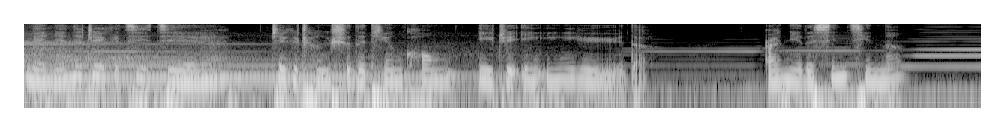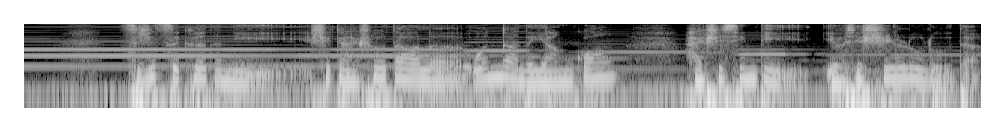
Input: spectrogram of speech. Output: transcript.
每年的这个季节，这个城市的天空一直阴阴郁郁的，而你的心情呢？此时此刻的你是感受到了温暖的阳光，还是心底有些湿漉漉的？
